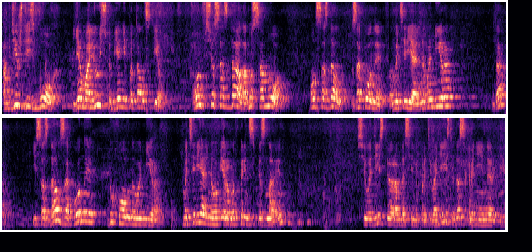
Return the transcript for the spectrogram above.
А где же здесь Бог? Я молюсь, чтобы я не потолстел. Он все создал, оно само. Он создал законы материального мира, да, и создал законы духовного мира. Материального мира мы, в принципе, знаем. Сила действия равна силе противодействия, да, сохранение энергии,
